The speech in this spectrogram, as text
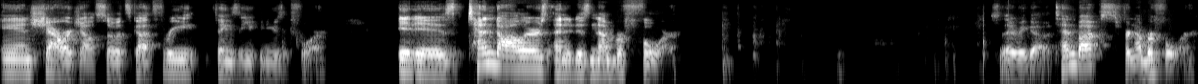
and shower gel. So it's got three things that you can use it for. It is $10 and it is number four. So there we go. 10 bucks for number four.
